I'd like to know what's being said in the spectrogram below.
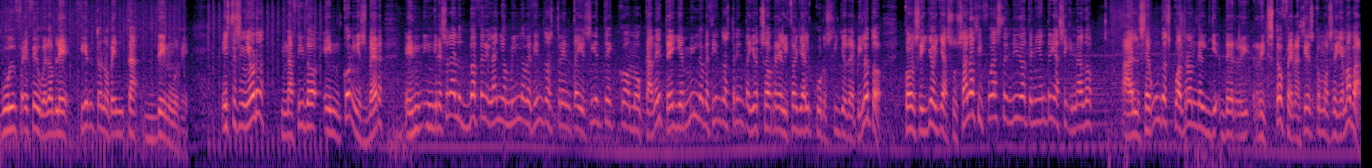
Wolf FW-190D9. Este señor, nacido en Königsberg, ingresó a la Luftwaffe en el año 1937 como cadete y en 1938 realizó ya el cursillo de piloto. Consiguió ya sus alas y fue ascendido a teniente y asignado al segundo escuadrón de Richthofen, así es como se llamaba.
